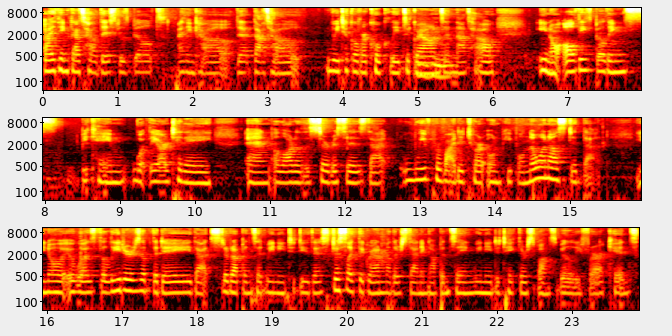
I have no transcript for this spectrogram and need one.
I think that's how this was built. I think how that that's how we took over Coqualeetza grounds, mm-hmm. and that's how you know all these buildings became what they are today, and a lot of the services that we've provided to our own people. No one else did that. You know, it was the leaders of the day that stood up and said, We need to do this. Just like the grandmother standing up and saying, We need to take the responsibility for our kids.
